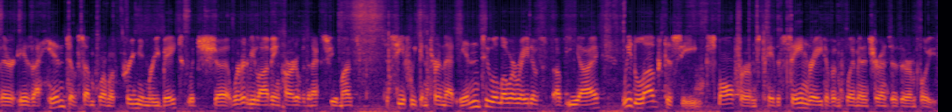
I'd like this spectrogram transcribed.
there is a hint of some form of premium rebate, which uh, we're going to be lobbying hard over the next few months to see if we can turn that into a lower rate of, of EI. We'd love to see small firms pay the same rate of employment insurance as their employees.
